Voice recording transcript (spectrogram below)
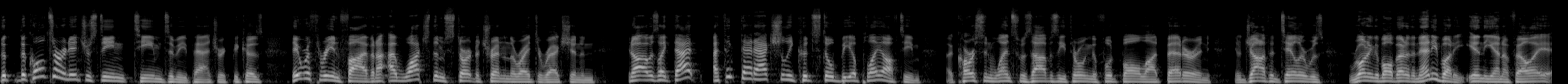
the The Colts are an interesting team to me, Patrick, because they were three and five, and I, I watched them start to trend in the right direction, and you know, I was like that. I think that actually could still be a playoff team. Uh, Carson Wentz was obviously throwing the football a lot better, and you know, Jonathan Taylor was running the ball better than anybody in the NFL.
